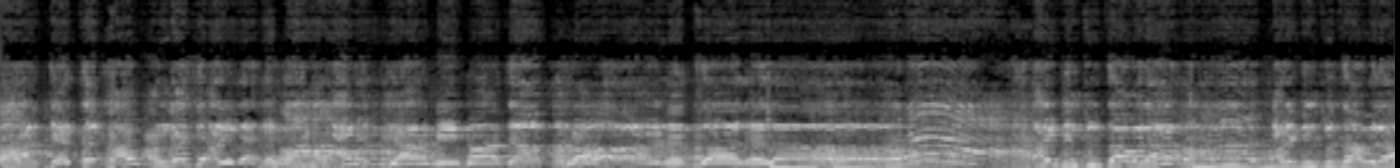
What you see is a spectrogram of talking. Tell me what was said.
आणि त्याचा घाव अंगाशी आलेला आहे. आणि त्याने माझा प्राण चालला. अरे विंचू चावला? अरे विंचू चावला.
